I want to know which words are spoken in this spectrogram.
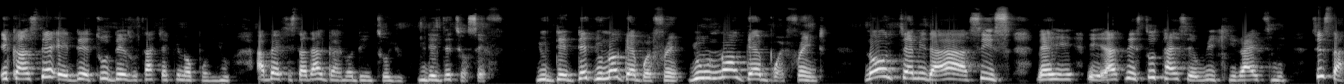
He can stay a day, two days without checking up on you. I beg, sister, that guy not dey into you. You dey date yourself. You dey date, you not get boyfriend. You not get boyfriend. Don't tell me that, ah, sis, that he, he, at least two times a week he writes me. Sister,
